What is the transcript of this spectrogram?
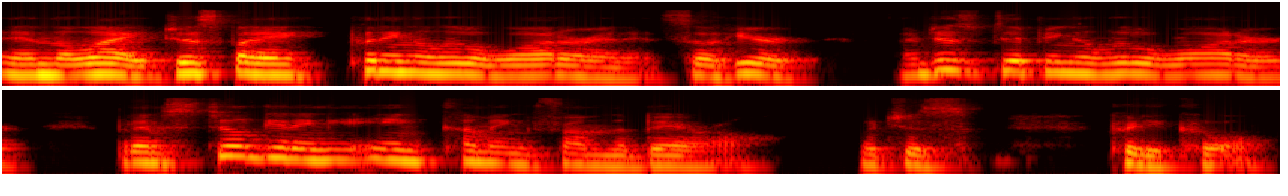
and the light just by putting a little water in it. So here I'm just dipping a little water, but I'm still getting ink coming from the barrel, which is pretty cool.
